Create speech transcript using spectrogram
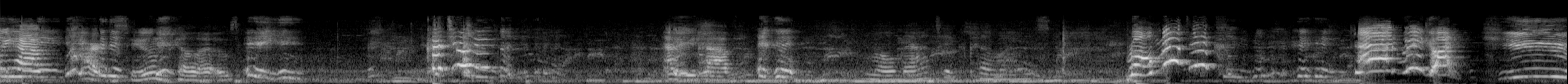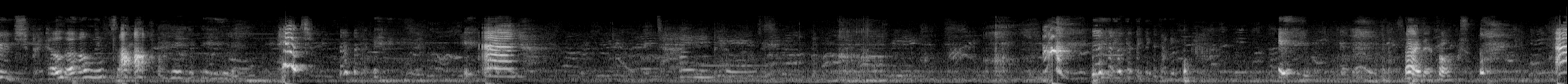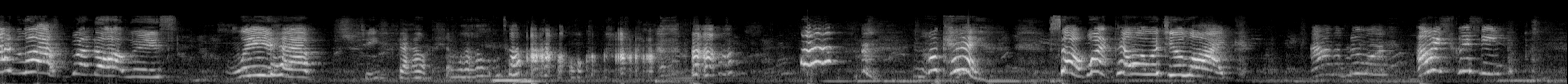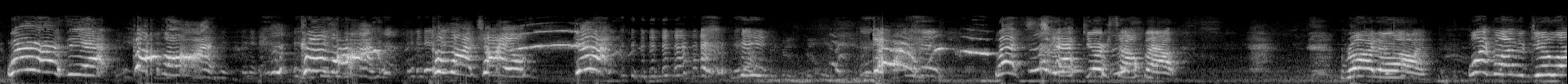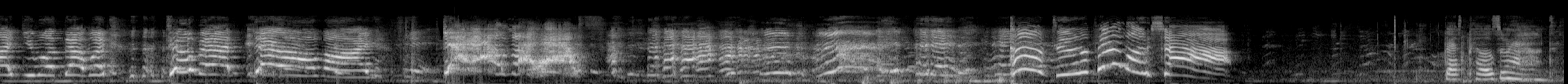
We have cartoon pillows. Cartoon! And we have romantic pillows. Romantic! And we got huge pillows. Pillows. Sorry there, folks. And last but not least, we have she found pillows. Best pillows around.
